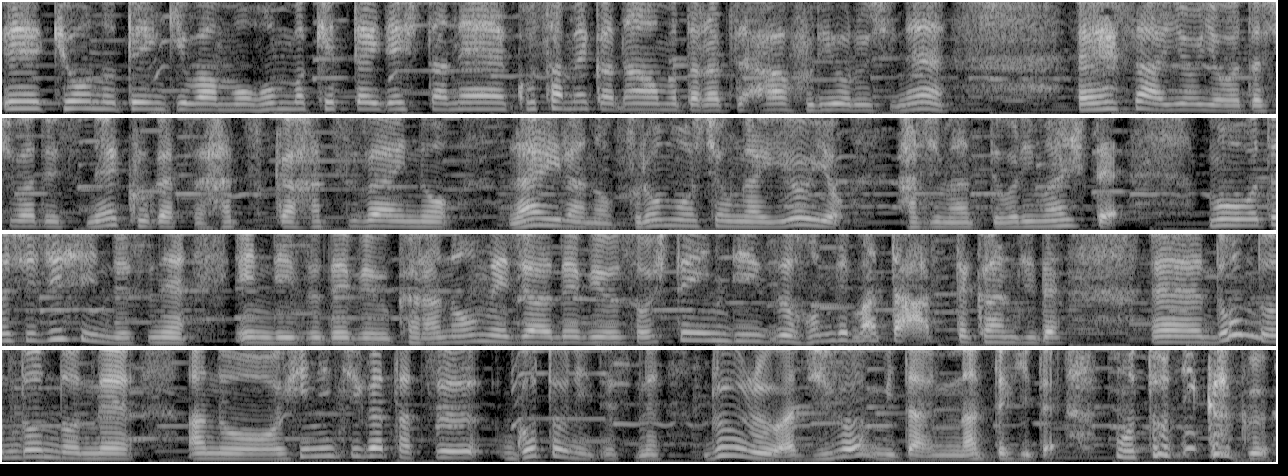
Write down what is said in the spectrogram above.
えー、今日の天気はもうほんま決体でしたね。小雨かな思ったらザー降りおるしね。えー、さあいよいよ私はですね9月20日発売のライラのプロモーションがいよいよ始まっておりましてもう私自身ですねインディーズデビューからのメジャーデビューそしてインディーズほんでまたって感じで、えー、どんどんどんどんねあの日にちが経つごとにですねルールは自分みたいになってきてもうとにかく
